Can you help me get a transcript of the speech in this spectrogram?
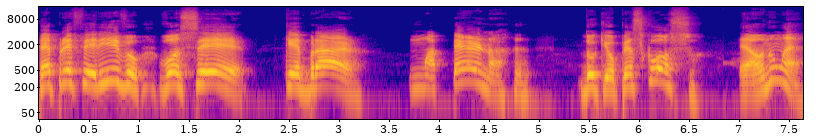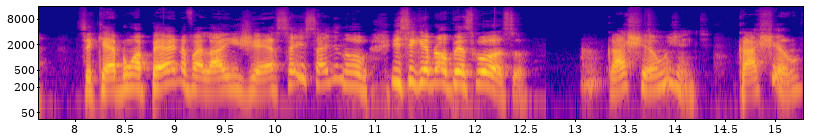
É preferível você quebrar uma perna do que o pescoço. É ou não é? Você quebra uma perna, vai lá, ingessa e sai de novo. E se quebrar o pescoço? Caixão, gente. Caixão.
